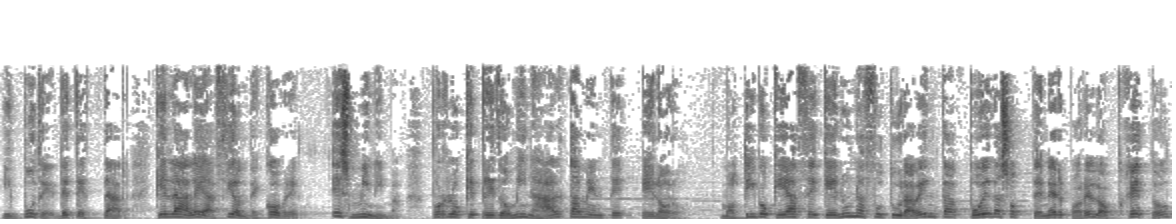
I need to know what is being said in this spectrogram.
y pude detectar que la aleación de cobre es mínima, por lo que predomina altamente el oro, motivo que hace que en una futura venta puedas obtener por el objeto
